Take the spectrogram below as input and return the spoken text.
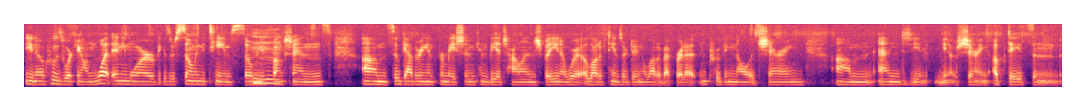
you know who's working on what anymore because there's so many teams so many mm-hmm. functions. Um, so gathering information can be a challenge but you know where a lot of teams are doing a lot of effort at improving knowledge sharing um, and you, you, know sharing updates and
